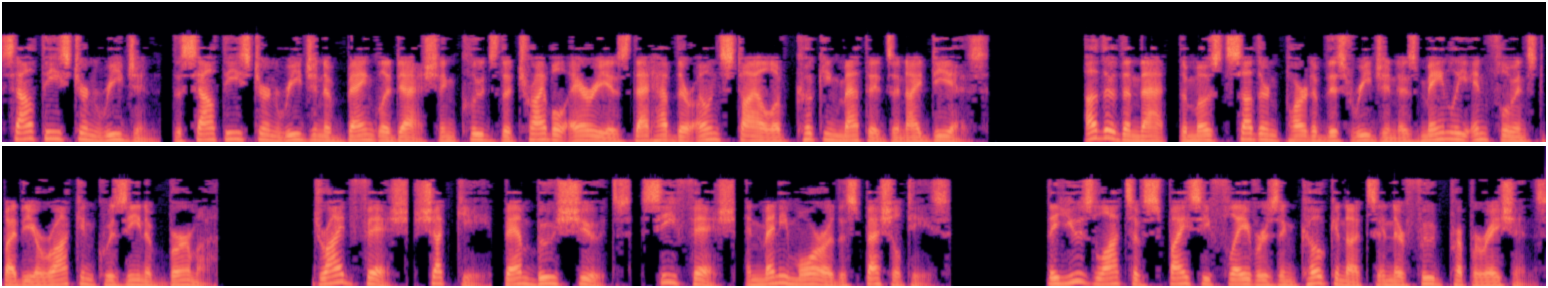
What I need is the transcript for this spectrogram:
Southeastern region – The southeastern region of Bangladesh includes the tribal areas that have their own style of cooking methods and ideas. Other than that, the most southern part of this region is mainly influenced by the Arakan cuisine of Burma. Dried fish bamboo shoots, sea fish, and many more are the specialties. They use lots of spicy flavors and coconuts in their food preparations.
